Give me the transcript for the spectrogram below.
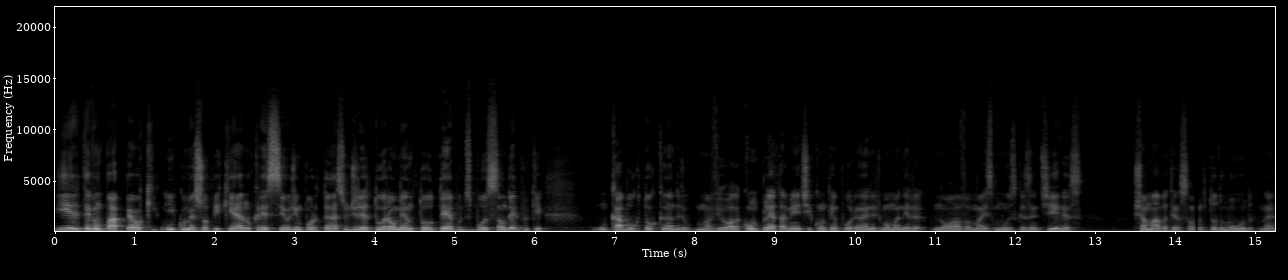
e ele teve um papel que começou pequeno, cresceu de importância, o diretor aumentou o tempo de exposição dele, porque um caboclo tocando uma viola completamente contemporânea, de uma maneira nova, mas músicas antigas, chamava a atenção de todo mundo, né?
